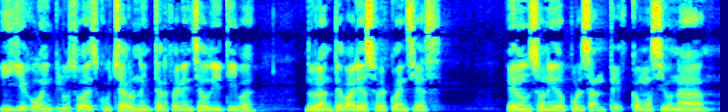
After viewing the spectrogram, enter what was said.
Y llegó incluso a escuchar una interferencia auditiva durante varias frecuencias. era un sonido pulsante, como si, una,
